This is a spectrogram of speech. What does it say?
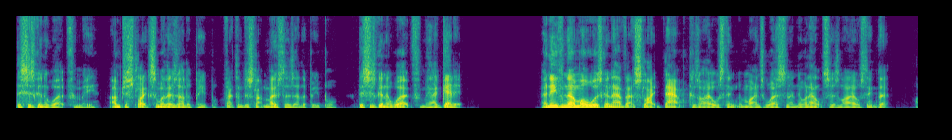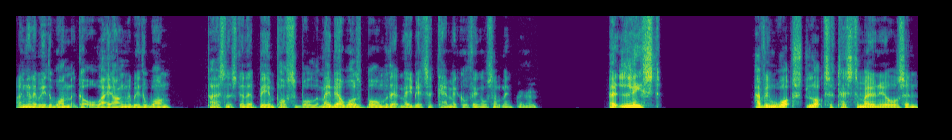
this is going to work for me. I'm just like some of those other people. In fact, I'm just like most of those other people. This is going to work for me. I get it. And even though I'm always going to have that slight doubt because I always think that mine's worse than anyone else's, and I always think that I'm going to be the one that got away, I'm going to be the one person that's going to be impossible, and maybe I was born with it, maybe it's a chemical thing or something. Mm-hmm. At least having watched lots of testimonials and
